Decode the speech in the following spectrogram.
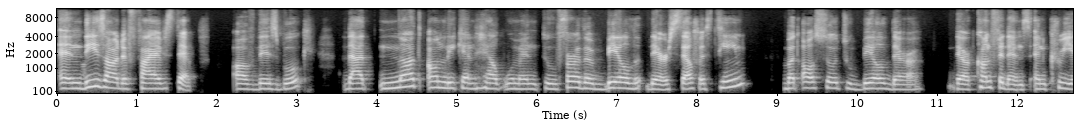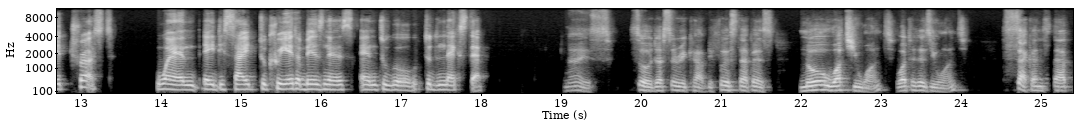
And these are the five steps of this book that not only can help women to further build their self-esteem, but also to build their their confidence and create trust when they decide to create a business and to go to the next step. Nice. So just to recap, the first step is know what you want, what it is you want. Second mm-hmm. step,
